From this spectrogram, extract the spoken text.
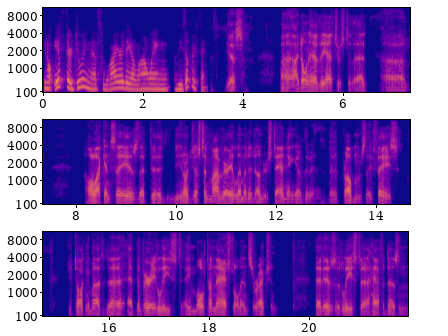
you know if they're doing this why are they allowing these other things? Yes. Uh, i don't have the answers to that. Uh, all i can say is that uh, you know just in my very limited understanding of the, the problems they face you're talking about, uh, at the very least, a multinational insurrection. That is, at least a half a dozen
